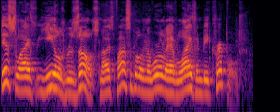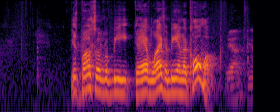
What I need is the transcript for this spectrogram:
this life yields results. Now it's possible in the world to have life and be crippled. It's possible to be to have life and be in a coma. Yeah, yeah.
